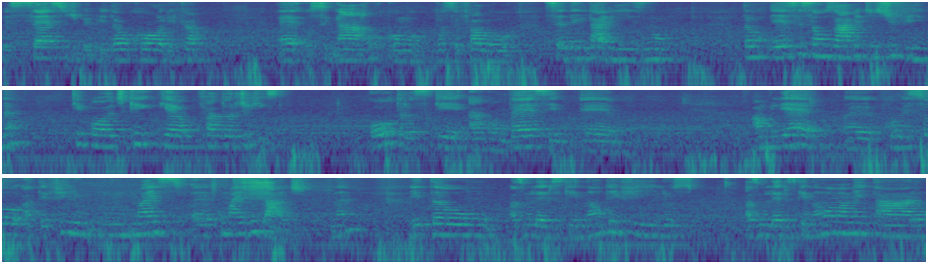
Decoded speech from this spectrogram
o excesso de bebida alcoólica, é, o cigarro, como você falou, sedentarismo. Então, esses são os hábitos de vida que pode, que, que é o fator de risco. Outras que acontece é a mulher é, começou a ter filho mais, é, com mais idade, né? Então, as mulheres que não têm filhos, as mulheres que não amamentaram,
